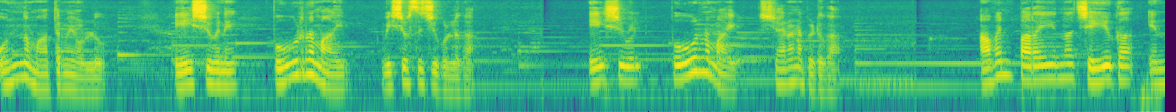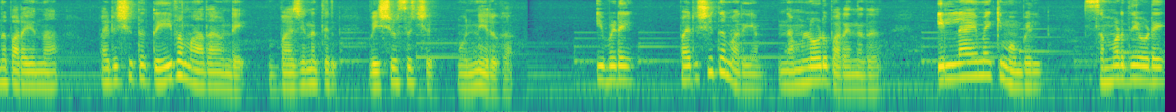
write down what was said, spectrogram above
ഒന്ന് മാത്രമേ ഉള്ളൂ. യേശുവിനെ പൂർണമായും വിശ്വസിച്ചു കൊള്ളുക യേശുവിൽ പൂർണമായും ശരണപ്പെടുക. അവൻ പറയുന്ന ചെയ്യുക എന്ന് പറയുന്ന പരിശുദ്ധ ദൈവമാതാവിന്റെ വചനത്തിൽ വിശ്വസിച്ച് മുന്നേറുക. ഇവിടെ പരിശുദ്ധ മറിയം നമ്മളോട് പറയുന്നത് ഇല്ലായ്മയ്ക്ക് മുമ്പിൽ സമൃദ്ധിയോടെ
